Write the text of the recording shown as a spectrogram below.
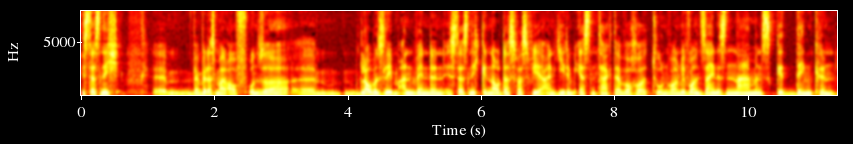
Ist das nicht ähm, wenn wir das mal auf unser ähm, Glaubensleben anwenden, ist das nicht genau das, was wir an jedem ersten Tag der Woche tun wollen. Wir wollen seines Namens gedenken,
